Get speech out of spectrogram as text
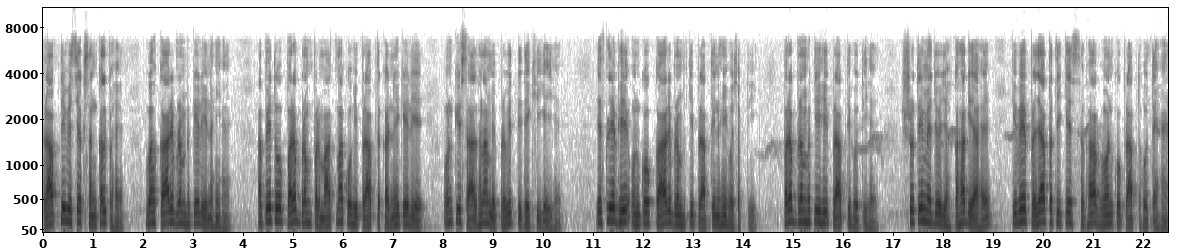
प्राप्ति विषयक संकल्प है, वह कार्य ब्रह्म के लिए नहीं है। अपितु तो पर ब्रह्म परमात्मा को ही प्राप्त करने के लिए उनकी साधना में प्रवृत्ति देखी गई है। इसलिए भी उनको कार्य ब्रह्म की प्राप्ति नहीं हो सकती। पर ब्रह्म की ही प्राप्ति होती है। श्रुति में जो यह कहा गया है कि वे प्रजापति के सभा भवन को प्राप्त होते हैं।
